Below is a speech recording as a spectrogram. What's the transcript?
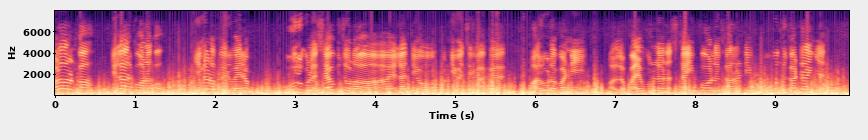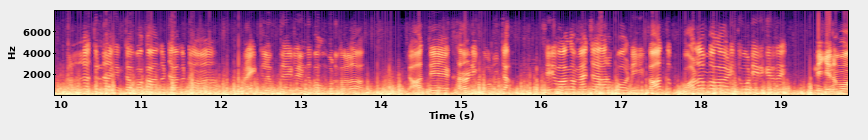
ஹலோ நண்பா எல்லாருக்கும் வணக்கம். என்னோட பேர் வைரம். ஊருக்குள்ளே சேப்பு சோளம் எல்லாத்தையும் கொட்டி வச்சுருக்காங்க. அறுவடை பண்ணி அதில் பயப்புள்ள ஸ்கை பால் கரண்டி பூந்து கட்டுறாங்க. நல்லா தின்றாங்க. இந்த பக்கம் அங்கிட்டு அங்கிட்டு ரைட் லெஃப்ட் ரைட்டில் ரெண்டு பக்கம் போட்டுருக்காங்களா யாத்தே கரண்டி கொண்டுட்டா சரி வாங்க மேட்ச்சில் ஆரம்பம் இன்னைக்கு காற்று பலமாக அடித்து ஓடி இருக்கிறது இன்னைக்கு என்னமோ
